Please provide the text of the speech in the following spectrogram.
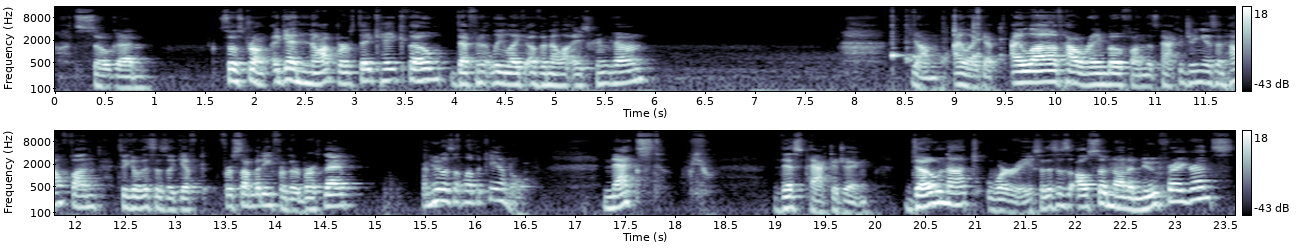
Oh, it's so good. So strong. Again, not birthday cake though. Definitely like a vanilla ice cream cone. Yum. I like it. I love how rainbow fun this packaging is and how fun to give this as a gift for somebody for their birthday. And who doesn't love a candle? Next, whew, this packaging. Donut Worry. So this is also not a new fragrance,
